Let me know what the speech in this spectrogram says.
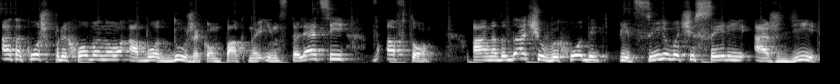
а також прихованого або дуже компактної інсталяції в авто. А на додачу виходить підсилювачі серії HD,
